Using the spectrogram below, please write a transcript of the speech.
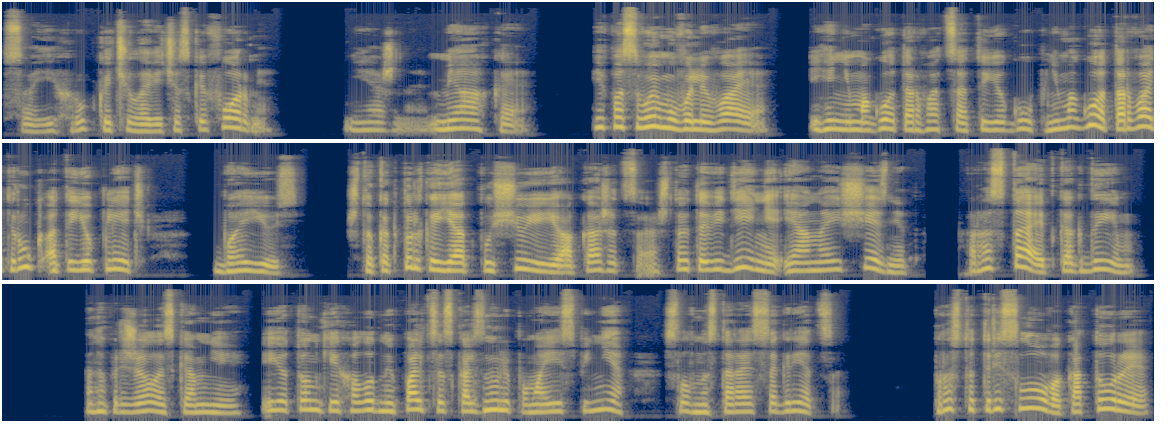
В своей хрупкой человеческой форме. Нежная, мягкая и по-своему волевая. Я не могу оторваться от ее губ, не могу оторвать рук от ее плеч. Боюсь, что как только я отпущу ее, окажется, что это видение, и она исчезнет, растает, как дым. Она прижалась ко мне, ее тонкие холодные пальцы скользнули по моей спине, словно стараясь согреться. Просто три слова, которые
